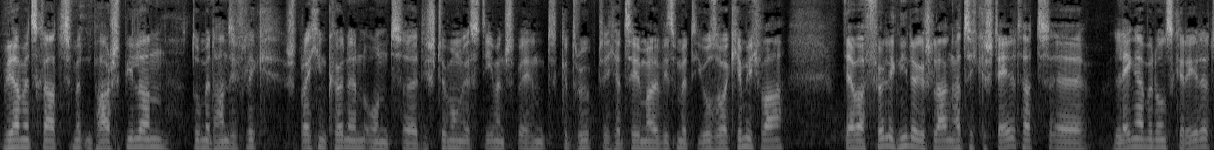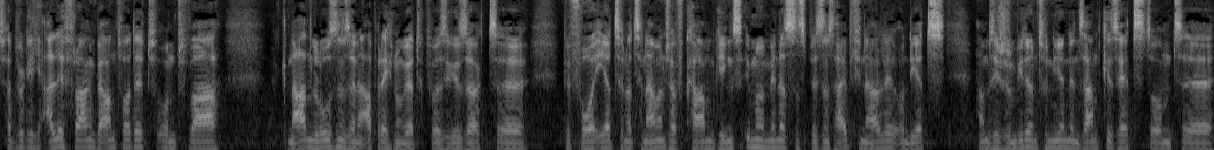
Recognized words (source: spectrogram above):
Wir haben jetzt gerade mit ein paar Spielern, du mit Hansi Flick, sprechen können und äh, die Stimmung ist dementsprechend getrübt. Ich erzähle mal, wie es mit Josua Kimmich war. Der war völlig niedergeschlagen, hat sich gestellt, hat äh, länger mit uns geredet, hat wirklich alle Fragen beantwortet und war gnadenlos in seiner Abrechnung. Er hat quasi gesagt, äh, bevor er zur Nationalmannschaft kam, ging es immer mindestens bis ins Halbfinale und jetzt haben sie schon wieder ein Turnier in den Sand gesetzt und äh,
